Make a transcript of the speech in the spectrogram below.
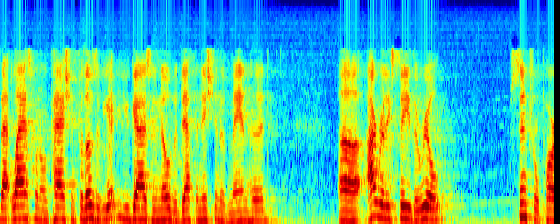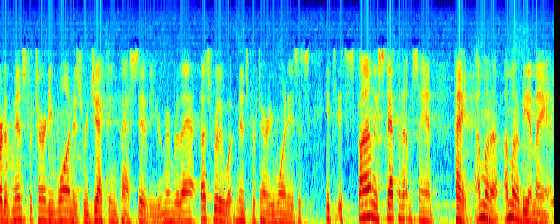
that last one on passion, for those of you guys who know the definition of manhood, uh, I really see the real central part of men's fraternity one is rejecting passivity. You remember that? That's really what men's fraternity one is. It's, it's, it's finally stepping up and saying, hey, I'm going to I'm to be a man.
